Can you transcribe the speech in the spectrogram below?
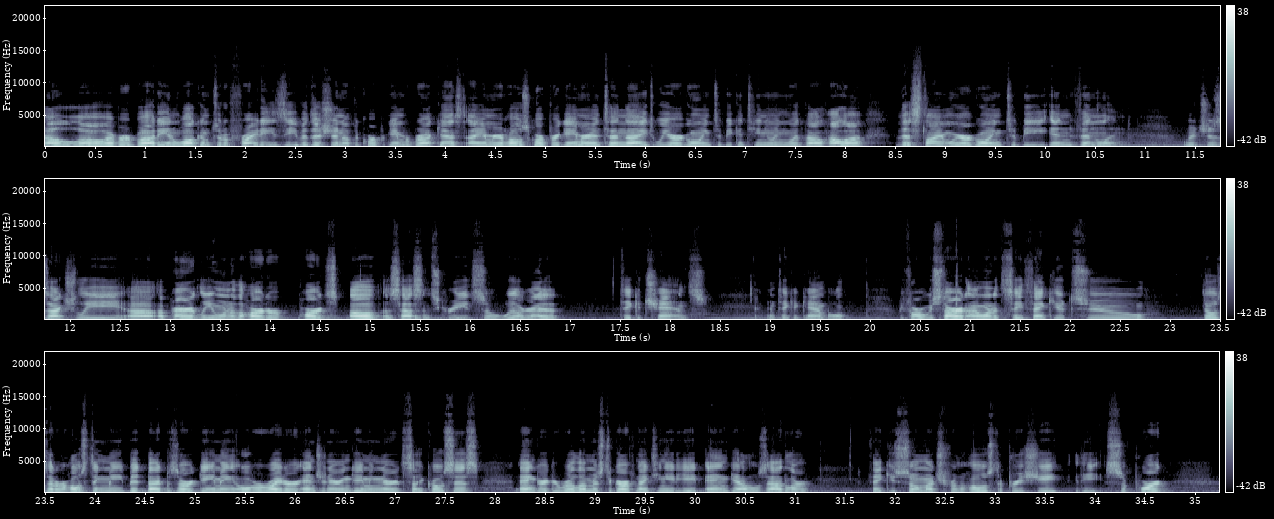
Hello, everybody, and welcome to the Friday's Eve edition of the Corporate Gamer broadcast. I am your host, Corporate Gamer, and tonight we are going to be continuing with Valhalla. This time we are going to be in Vinland, which is actually uh, apparently one of the harder parts of Assassin's Creed, so we're going to take a chance and take a gamble. Before we start, I wanted to say thank you to those that are hosting me Bid Bidbag Bazaar Gaming, Overwriter, Engineering Gaming Nerd, Psychosis, Angry Gorilla, Mr. Garf 1988, and Gallows Adler. Thank you so much for the host. Appreciate the support.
